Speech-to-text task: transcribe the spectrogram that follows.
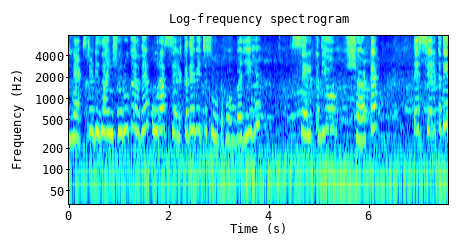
ਨੈਕਸਟ ਡਿਜ਼ਾਈਨ ਸ਼ੁਰੂ ਕਰਦੇ ਆ ਪੂਰਾ ਸਿਲਕ ਦੇ ਵਿੱਚ ਸੂਟ ਹੋਊਗਾ ਜੀ ਇਹ। ਸਿਲਕ ਦੀ ਉਹ ਸ਼ਰਟ ਹੈ ਤੇ ਸਿਲਕ ਦੀ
